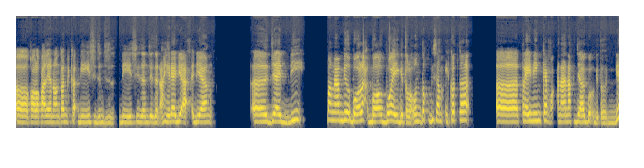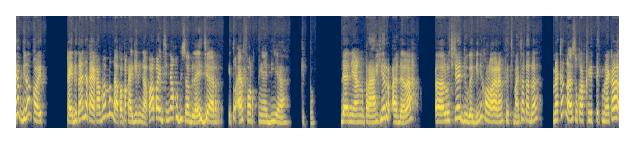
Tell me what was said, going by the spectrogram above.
uh, kalau kalian nonton di season di season season akhirnya dia dia uh, jadi pengambil bola ball boy gitu loh untuk bisa ikut ke uh, training camp anak-anak jago gitu. Dia bilang kalau kayak ditanya kayak kamu emang nggak apa-apa kayak gini? Nggak apa-apa di sini aku bisa belajar. Itu effortnya dia gitu. Dan yang terakhir adalah uh, lucunya juga gini kalau orang fixed mindset adalah mereka nggak suka kritik mereka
